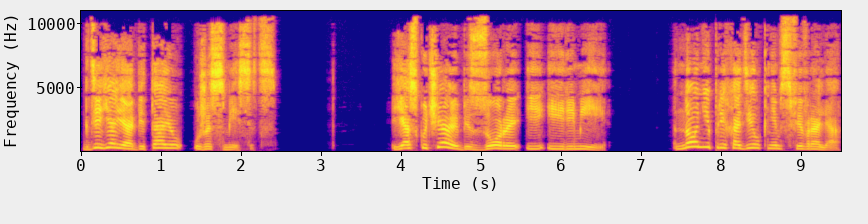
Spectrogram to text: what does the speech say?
где я и обитаю уже с месяц. Я скучаю без Зоры и Иеремии, но не приходил к ним с февраля,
